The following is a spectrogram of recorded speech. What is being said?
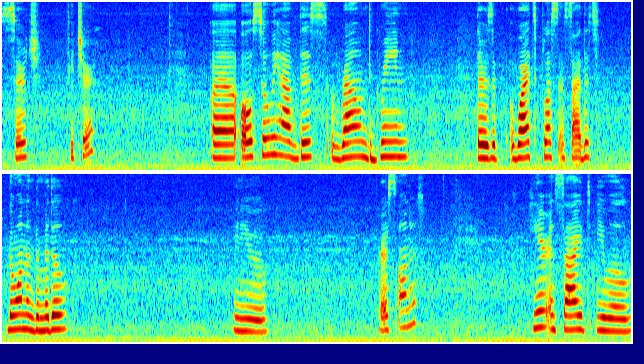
search feature. Uh, also we have this round green. There's a white plus inside it. The one in the middle. When you press on it. Here inside you will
